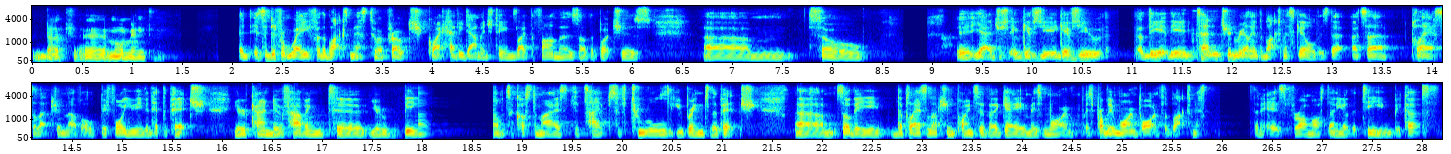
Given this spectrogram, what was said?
that uh, moment it's a different way for the blacksmiths to approach quite heavy damage teams like the farmers or the butchers. Um, so yeah, just it gives you it gives you the the intention really of the blacksmith guild is that at a player selection level before you even hit the pitch, you're kind of having to you're being able to customize the types of tools that you bring to the pitch. Um, so the the player selection point of a game is more is probably more important for the blacksmith than it is for almost any other team because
